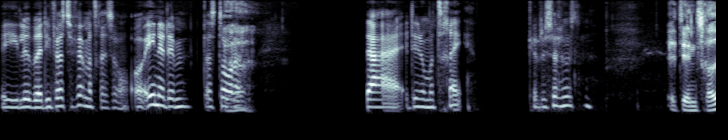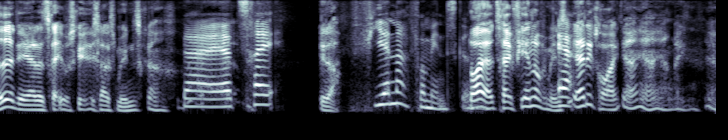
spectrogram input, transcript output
i løbet af de første 65 år. Og en af dem, der står ja. der, der er, det er nummer tre. Kan du selv huske den? Den tredje, det er, der er tre forskellige slags mennesker. Der er tre Eller? fjender for mennesket. Nå ja, tre fjender for mennesker. Ja. Ja. det er korrekt. Ja, ja, ja, rigtigt. Ja,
